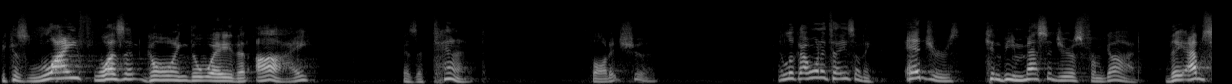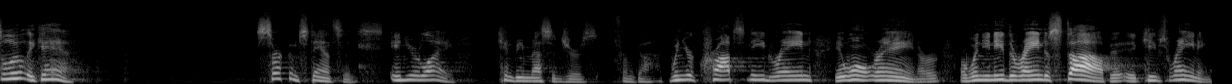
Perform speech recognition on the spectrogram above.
because life wasn't going the way that I, as a tenant, thought it should. And look, I want to tell you something. Edgers can be messengers from God, they absolutely can. Circumstances in your life can be messengers from God. When your crops need rain, it won't rain. Or, or when you need the rain to stop, it, it keeps raining.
